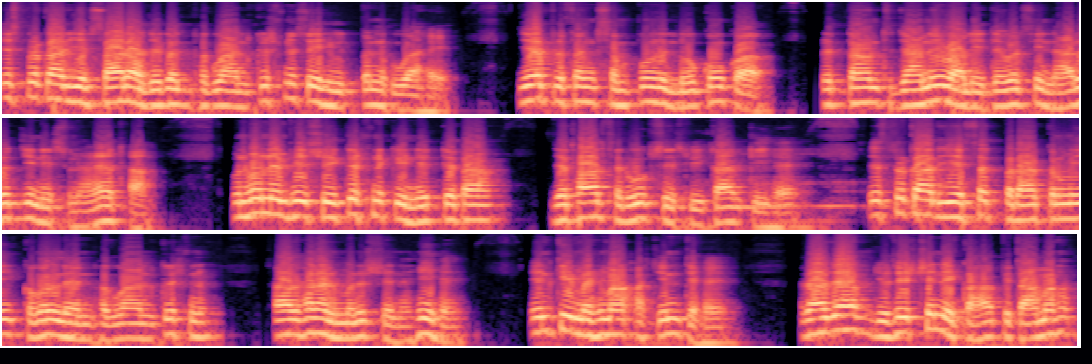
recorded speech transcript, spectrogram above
इस प्रकार यह सारा जगत भगवान कृष्ण से ही उत्पन्न हुआ है। यह प्रसंग संपूर्ण लोकों का वृत्तांत जाने वाले देवर्षि नारद जी ने सुनाया था। उन्होंने भी श्री कृष्ण की नित्यता यथार्थ रूप से स्वीकार की है। इस प्रकार ये सत्पराक्रमी कमल नयन भगवान कृष्ण साधारण मनुष्य नहीं है। इनकी महिमा अचिंत्य है। राजा युधिष्ठिर ने कहा, पितामह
